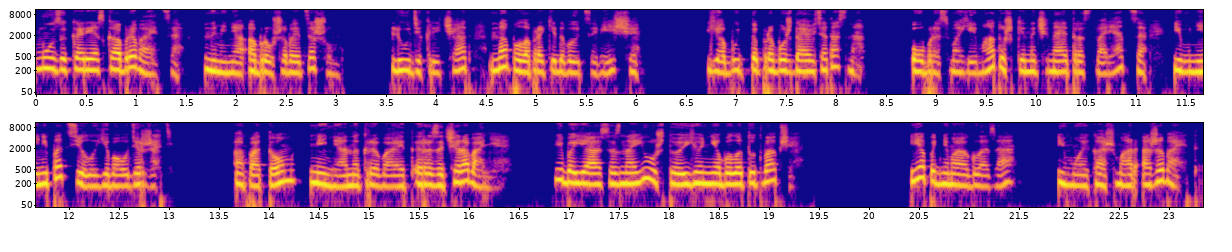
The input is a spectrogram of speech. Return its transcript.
Музыка резко обрывается, на меня обрушивается шум. Люди кричат, на пол опрокидываются вещи. Я будто пробуждаюсь ото сна. Образ моей матушки начинает растворяться, и мне не под силу его удержать. А потом меня накрывает разочарование, ибо я осознаю, что ее не было тут вообще. Я поднимаю глаза, и мой кошмар оживает.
